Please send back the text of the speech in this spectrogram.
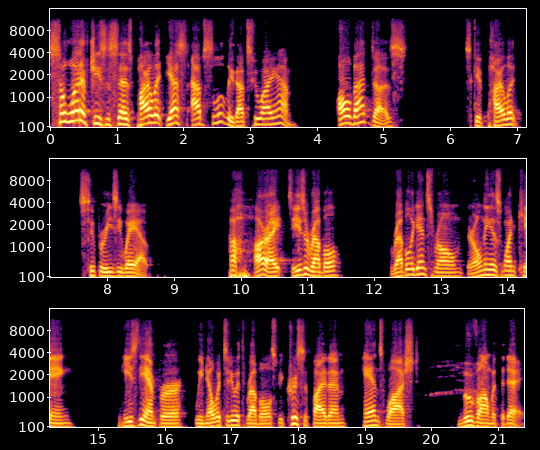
So what if Jesus says, Pilate, yes, absolutely, that's who I am. All that does is give Pilate super easy way out. Oh, all right, so he's a rebel, rebel against Rome. There only is one king. And he's the emperor. We know what to do with rebels. We crucify them, hands washed, move on with the day.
